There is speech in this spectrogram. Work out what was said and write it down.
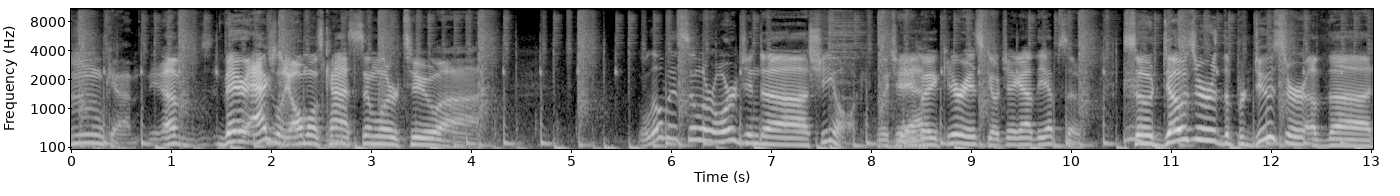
Okay, uh, they're actually almost kind of similar to uh, a little bit similar origin to uh, She-Hulk. Which Yeah. anybody curious, go check out the episode. So Dozier, the producer of the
